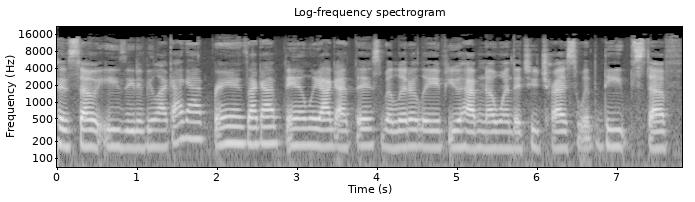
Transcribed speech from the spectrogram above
it's so easy to be like, I got friends, I got family, I got this. But literally, if you have no one that you trust with deep stuff,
